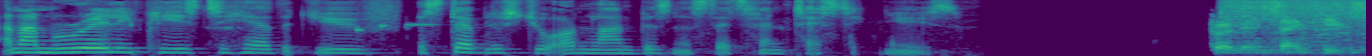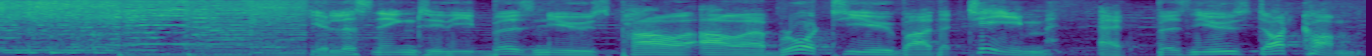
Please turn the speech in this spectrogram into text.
And I'm really pleased to hear that you've established your online business. That's fantastic news. Brilliant. Thank you. You're listening to the BizNews Power Hour brought to you by the team at biznews.com.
